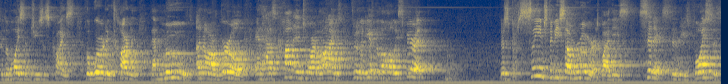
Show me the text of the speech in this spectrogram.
to the voice of Jesus Christ, the Word incarnate that moved in our world and has into our lives through the gift of the Holy Spirit. There seems to be some rumors by these cynics and these voices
